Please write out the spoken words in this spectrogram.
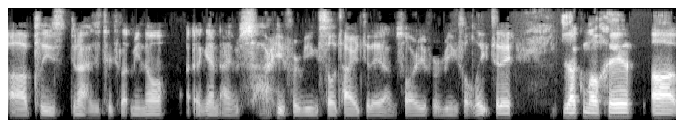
uh, please do not hesitate to let me know. Again, I am sorry for being so tired today. I'm sorry for being so late today. Jazakumullah khair. Uh,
